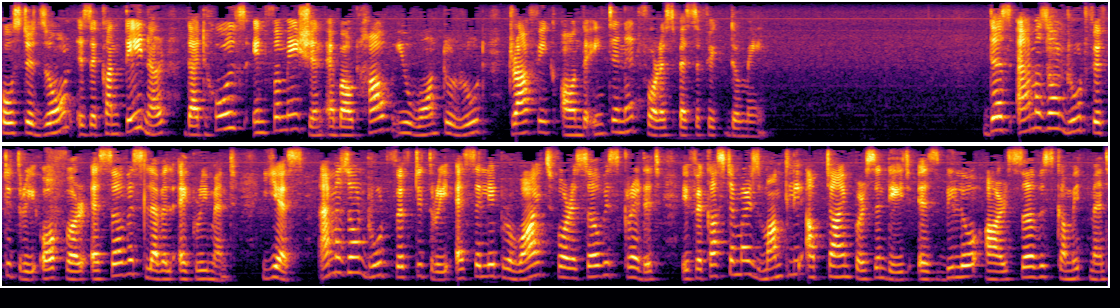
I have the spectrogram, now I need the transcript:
Hosted zone is a container that holds information about how you want to route traffic on the internet for a specific domain. Does Amazon Route 53 offer a service level agreement? Yes, Amazon Route 53 SLA provides for a service credit if a customer's monthly uptime percentage is below our service commitment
